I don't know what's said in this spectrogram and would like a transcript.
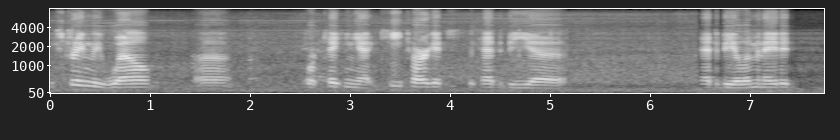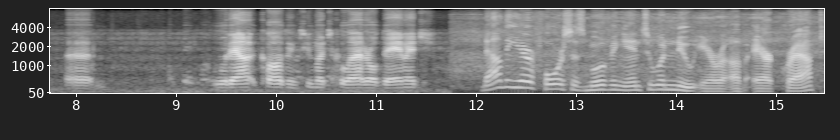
extremely well uh, for taking out key targets that had to be uh, had to be eliminated without causing too much collateral damage. Now the Air Force is moving into a new era of aircraft.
